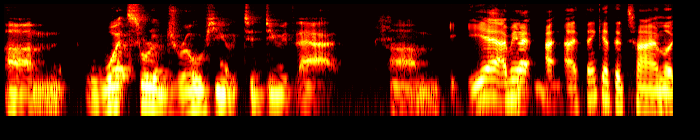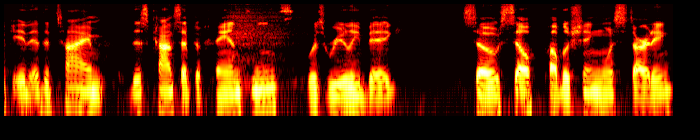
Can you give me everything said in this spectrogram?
um, what sort of drove you to do that? Um, yeah, I mean, I, I, think at the time, look, it, at the time, this concept of fanzines was really big. So self-publishing was starting.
